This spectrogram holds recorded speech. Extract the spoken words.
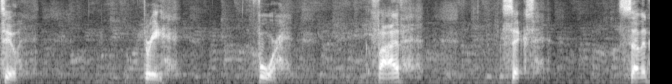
two, three, four, five, six, seven,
